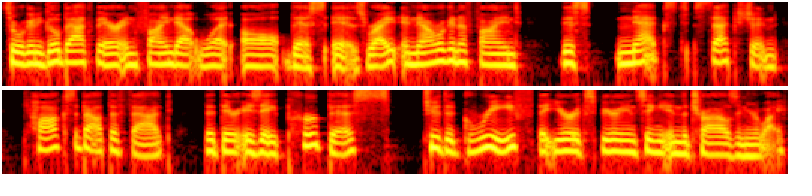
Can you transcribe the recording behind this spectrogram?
So we're going to go back there and find out what all this is, right? And now we're going to find this next section talks about the fact that there is a purpose to the grief that you're experiencing in the trials in your life.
